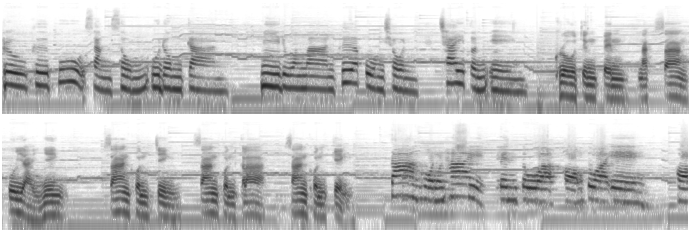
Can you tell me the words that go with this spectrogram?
ครูคือผู้สั่งสมอุดมการณ์มีดวงมารเพื่อปวงชน ใช่ตนเอง ครูจึงเป็นนักสร้างผู้ใหญ่ยิ่ง สร้างคนจริง สร้างคนกล้า สร้างคนเก่ง สร้างคนให้เป็นตัวของตัวเอง ขอ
